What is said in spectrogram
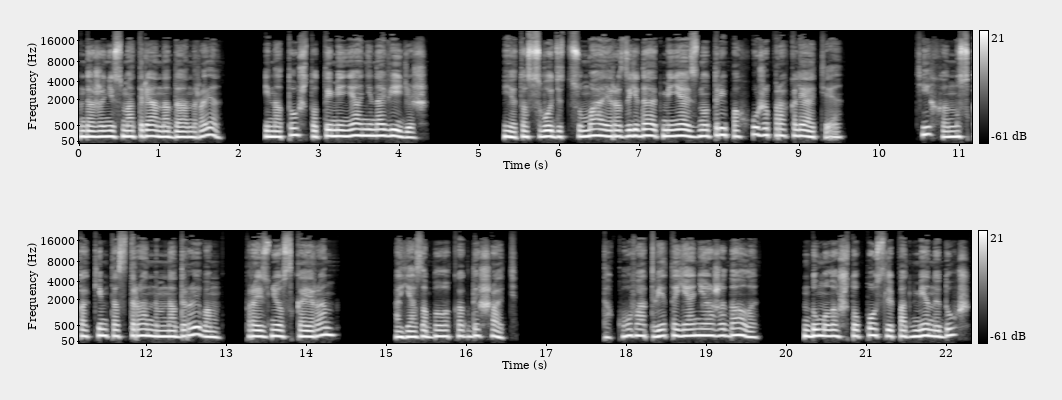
Даже несмотря на Данре и на то, что ты меня ненавидишь. И это сводит с ума и разъедает меня изнутри похуже проклятия. Тихо, но с каким-то странным надрывом произнес Кайран, а я забыла, как дышать. Такого ответа я не ожидала. Думала, что после подмены душ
